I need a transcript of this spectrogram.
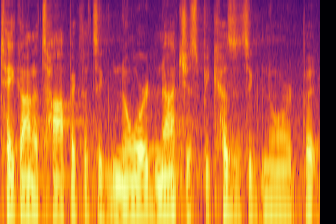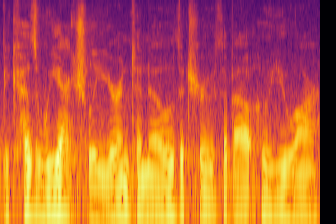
Take on a topic that's ignored, not just because it's ignored, but because we actually yearn to know the truth about who you are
